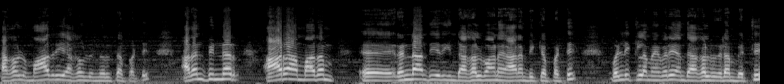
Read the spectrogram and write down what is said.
அகவல் மாதிரி அகவல் நிறுத்தப்பட்டு அதன் பின்னர் ஆறாம் மாதம் ரெண்டாம் தேதி இந்த அகழ்வான ஆரம்பிக்கப்பட்டு வெள்ளிக்கிழமை வரை அந்த அகழ்வு இடம்பெற்று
